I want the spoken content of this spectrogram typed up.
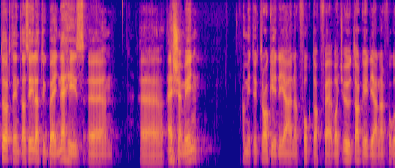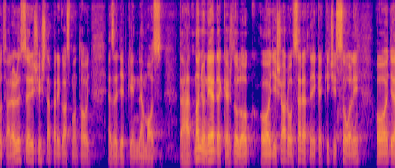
történt az életükben egy nehéz esemény, amit ők tragédiának fogtak fel, vagy ő tragédiának fogott fel először, és Isten pedig azt mondta, hogy ez egyébként nem az. Tehát nagyon érdekes dolog, hogy és arról szeretnék egy kicsit szólni, hogy,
